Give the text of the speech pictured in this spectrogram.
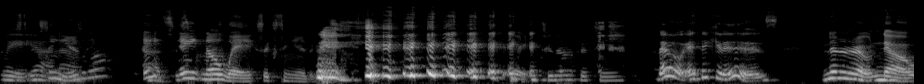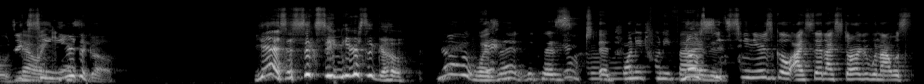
wait 16 yeah, years ago Ain't, ain't no way 16 years ago. Wait, 2015? No, I think it is. No, no, no, no. 16 no, years ago. Yes, it's 16 years ago. No, it wasn't because yeah. uh, 2025. No, 16 is... years ago. I said I started when I was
